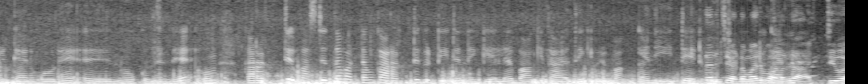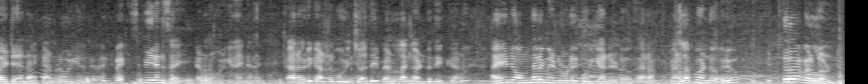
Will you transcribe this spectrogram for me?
ആൾക്കാരും കൂടെ നോക്കുന്നുണ്ട്. അപ്പം കറക്റ്റ് ഫസ്റ്റത്തെ വട്ടം കറക്റ്റ് കിട്ടിയിട്ടുണ്ടെങ്കിൽ ബാക്കി താഴത്തേക്ക് ഒരു പക്ക നീറ്റായിട്ട് ചേട്ടന്മാർ വളരെ ആക്റ്റീവായിട്ട് തന്നെ കിണർ കുഴിക്കുന്നത്. എക്സ്പീരിയൻസ് ആയി കിണർ കുഴിക്കുന്നത് കാരണം ഒരു കിണർ കുഴിച്ചു അത് വെള്ളം കണ്ടു നിൽക്കുകയാണ്. അതിനൊരു ഒന്നര മീറ്റർ കൂടെ കുഴിക്കാൻ കേട്ടോ കാരണം വെള്ളപ്പുണ്ട് ഒരു ഇത്ര വെള്ളമുണ്ട്.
